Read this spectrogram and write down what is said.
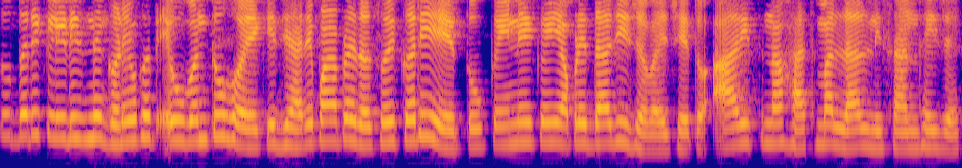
તો દરેક લેડીઝને ઘણી વખત એવું બનતું હોય કે જ્યારે પણ આપણે રસોઈ કરીએ તો કંઈ ને કંઈ આપણે દાજી જવાય છે, તો આ રીતના હાથમાં લાલ નિશાન થઈ જાય.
